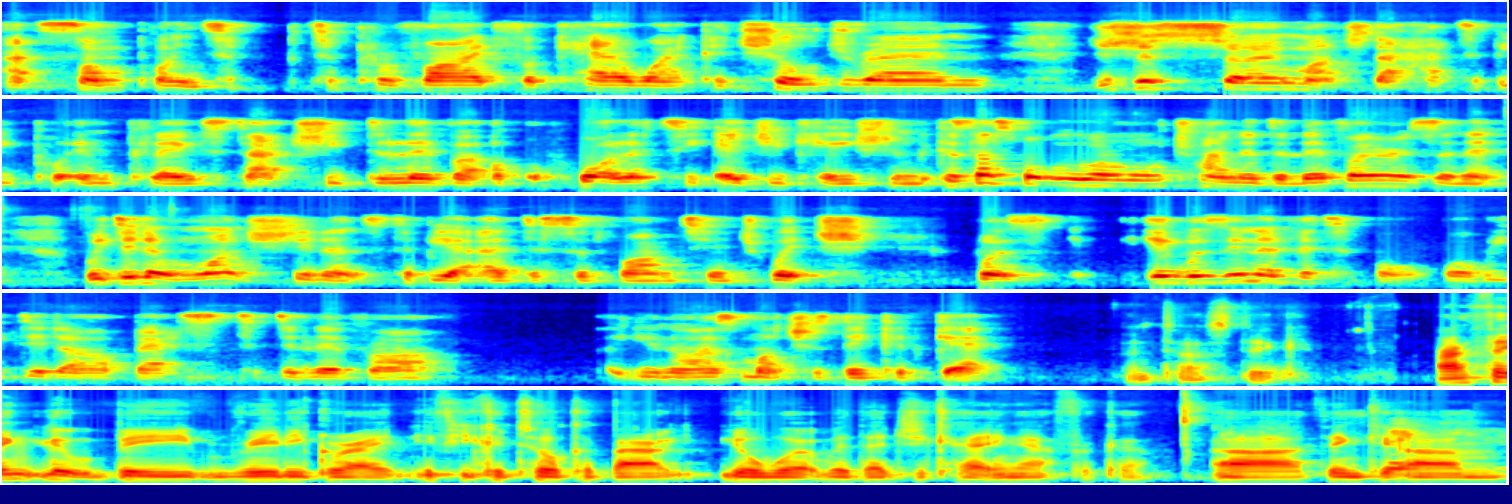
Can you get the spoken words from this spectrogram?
at some point to, provide for care worker children. There's just so much that had to be put in place to actually deliver a quality education because that's what we were all trying to deliver, isn't it? We didn't want students to be at a disadvantage, which was it was inevitable, but we did our best to deliver, you know, as much as they could get. Fantastic. I think it would be really great if you could talk about your work with Educating Africa. Uh, I think um,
